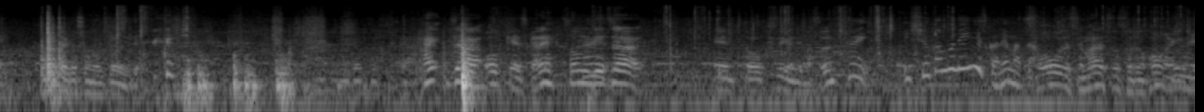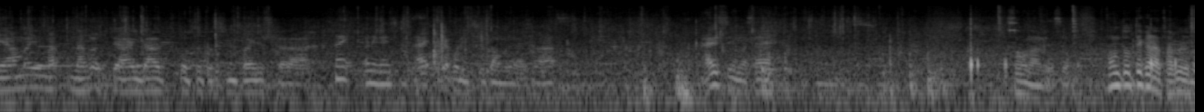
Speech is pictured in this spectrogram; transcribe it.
い。全くその通りで。はい。じゃあ OK ですかね。そんでじゃあえっ、と薬が出ます？はい。一週間分でいいですかねまた。はそうですね。まだちょっとそれの方がいいねあんまり、ま、長くて間空くとちょっと心配ですから。いお願いします。はいじゃあこれ1週間お願いします。はいすいませんそうなんですよ。本当手から食べるの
